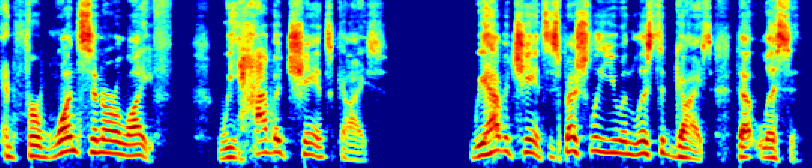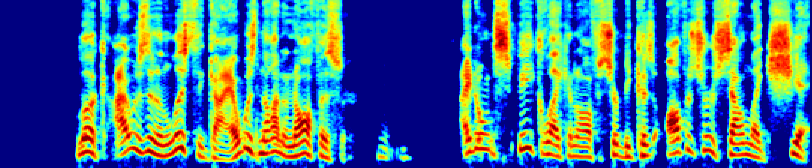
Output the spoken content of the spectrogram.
And for once in our life, we have a chance, guys. We have a chance, especially you enlisted guys that listen. Look, I was an enlisted guy, I was not an officer. I don't speak like an officer because officers sound like shit.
